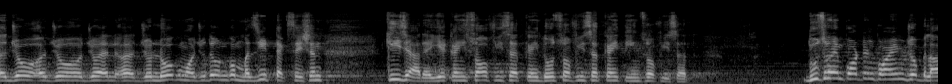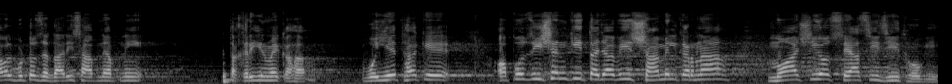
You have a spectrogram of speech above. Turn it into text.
जो जो जो जो लोग मौजूद है, उनको मजीद टैक्सेशन की जा रही है। कहीं सौ फ़ीसद, कहीं दो सौ फ़ीसद, कहीं तीन सौ फ़ीसद। दूसरा इंपॉर्टेंट पॉइंट जो बिलावल भुट्टो जरदारी साहब ने अपनी तकरीर में कहा, वो ये था कि अपोजिशन की तजावीज शामिल करना, मुआशी और सियासी जीत होगी।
